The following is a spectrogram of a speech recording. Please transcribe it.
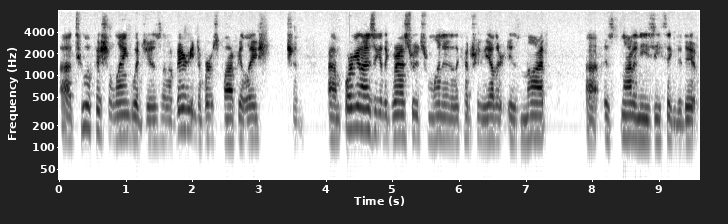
uh, two official languages, and a very diverse population, um, organizing at the grassroots from one end of the country to the other is not uh, is not an easy thing to do.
